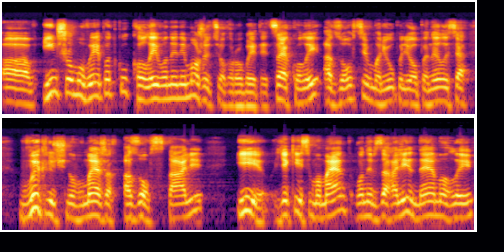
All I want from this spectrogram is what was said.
а в іншому випадку, коли вони не можуть цього робити, це коли азовці в Маріуполі опинилися виключно в межах Азовсталі, і в якийсь момент вони взагалі не могли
